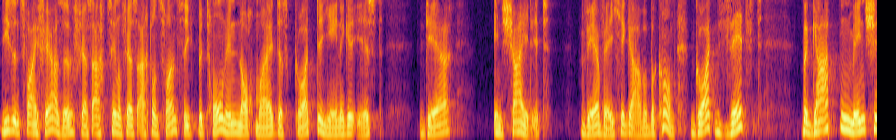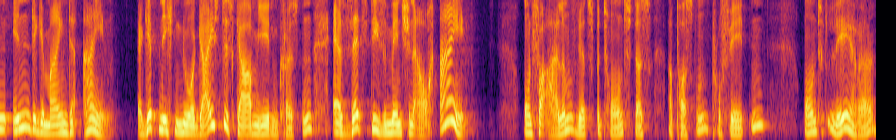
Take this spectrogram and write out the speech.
diese zwei Verse, Vers 18 und Vers 28, betonen nochmal, dass Gott derjenige ist, der entscheidet, wer welche Gabe bekommt. Gott setzt begabten Menschen in die Gemeinde ein. Er gibt nicht nur Geistesgaben jedem Christen, er setzt diese Menschen auch ein. Und vor allem wird betont, dass Aposteln, Propheten und Lehrer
